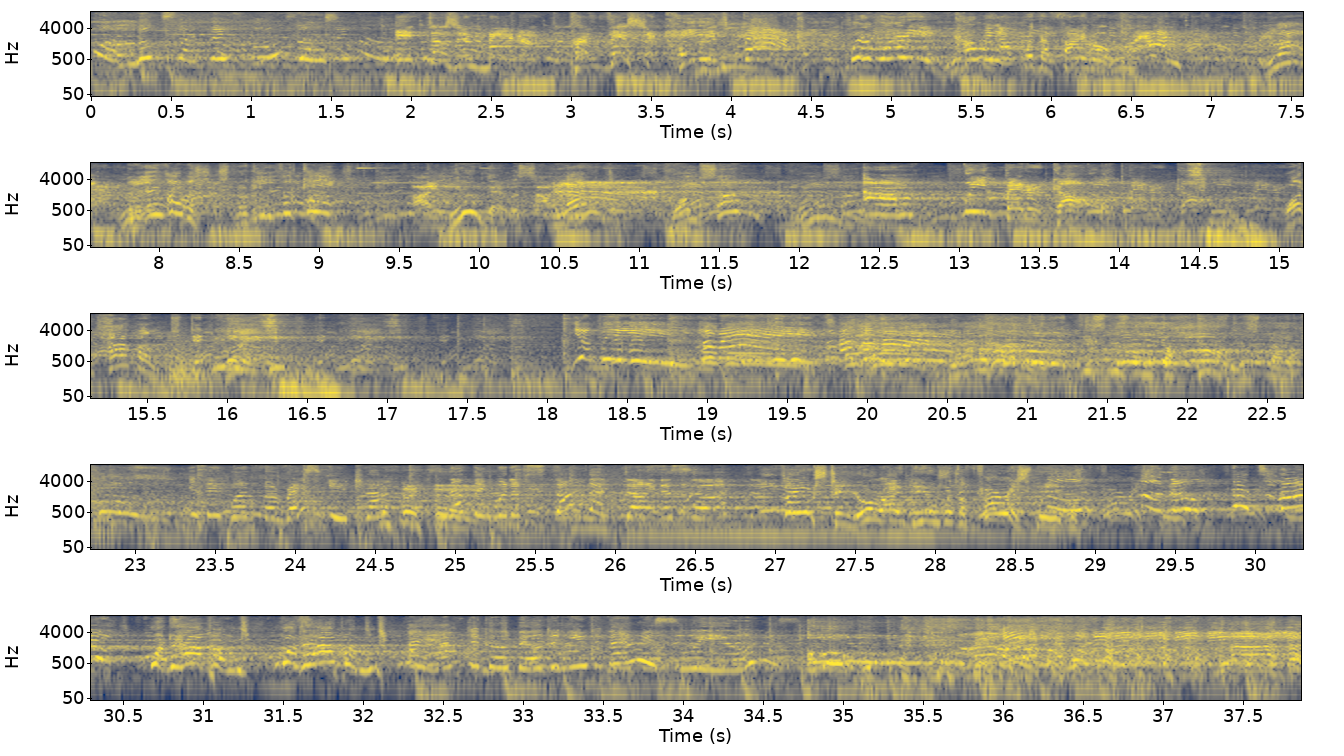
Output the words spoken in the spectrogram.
Well, looks like they fooled us. It doesn't matter. Professor K is back. Where were you? Coming up with a final plan? I was just looking for cake. I knew there was some left. Want some? Um, we'd better go. What happened? Did we win? Yippee! Hooray! This was one of the hardest battles. If it weren't for rescue truck, nothing would have stopped that dinosaur. Thanks to your idea with the Ferris wheel. Oh no, that's right! What happened? What happened? I have to go build a new Ferris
